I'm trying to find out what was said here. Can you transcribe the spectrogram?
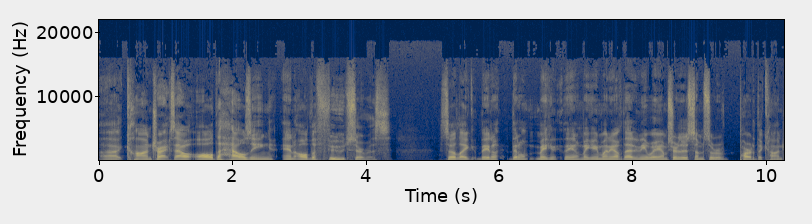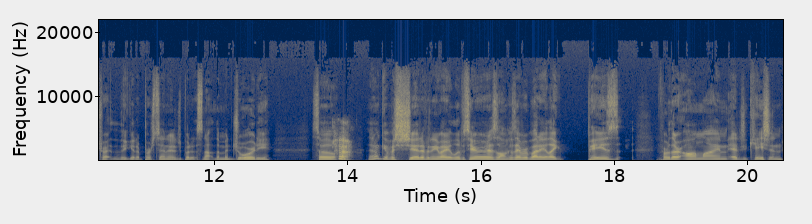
uh, contracts out all the housing and all the food service. So like they don't they don't make they don't make any money off that anyway. I'm sure there's some sort of part of the contract that they get a percentage, but it's not the majority. So Huh. they don't give a shit if anybody lives here as long as everybody like pays for their online education.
